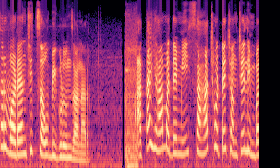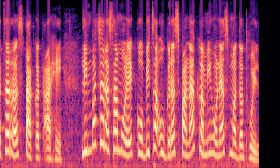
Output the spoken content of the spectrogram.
तर वड्यांची चव बिघडून जाणार. आता ह्यामध्ये मी सहा छोटे चमचे लिंबाचा रस टाकत आहे. लिंबाच्या रसामुळे कोबीचा उग्रसपणा कमी होण्यास मदत होईल.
